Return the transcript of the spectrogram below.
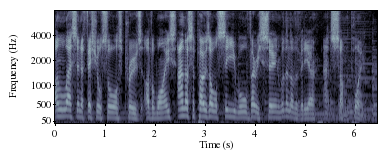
unless an official source proves otherwise. And I suppose I will see you all very soon with another video at some point.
